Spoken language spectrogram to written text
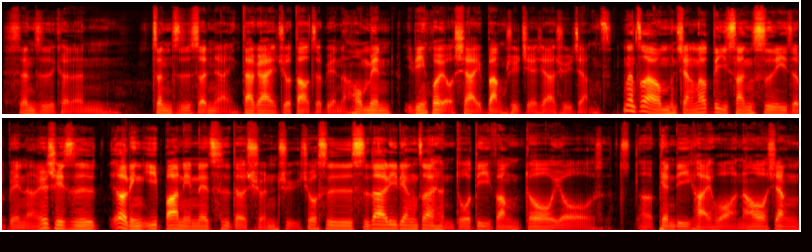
甚至可能。政治生涯大概就到这边了，后面一定会有下一棒去接下去这样子。那再来我们讲到第三四一这边呢，因为其实二零一八年那次的选举，就是时代力量在很多地方都有呃遍地开花，然后像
